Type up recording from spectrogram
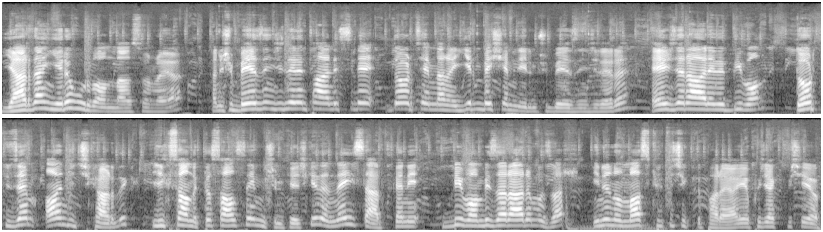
yerden yere vurdu ondan sonra ya. Hani şu beyaz incilerin tanesine 4 emden hani 25 em diyelim şu beyaz incilere. Ejderha alevi Bivon 400 em anca çıkardık. İlk sandıkta salsaymışım keşke de neyse artık hani Bivon bir zararımız var. İnanılmaz kötü çıktı paraya yapacak bir şey yok.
